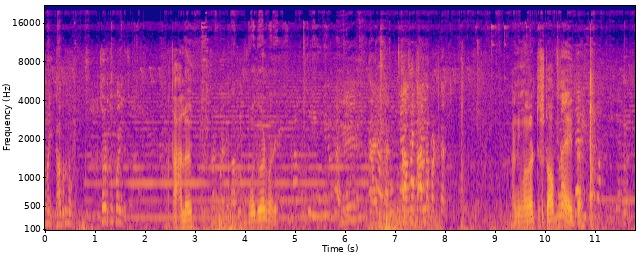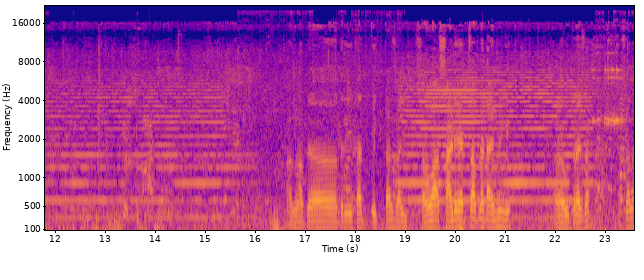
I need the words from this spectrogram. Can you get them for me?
ये मनीषा भाई घाबरू नको. चढ तू पहिले चढ. आता आलोय चढ पहिले घाबरू नको. बोधवडमध्ये. अरे जाईल जाईल तू चालतं चाल ना पटकन. आणि मला वाटतं स्टॉप नाही आहे इथं. अजून आपल्याला तरी एखाद एक तास जाईल. सव्वा साडेआठचा आपला टायमिंग आहे अं, उतरायचा. चला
